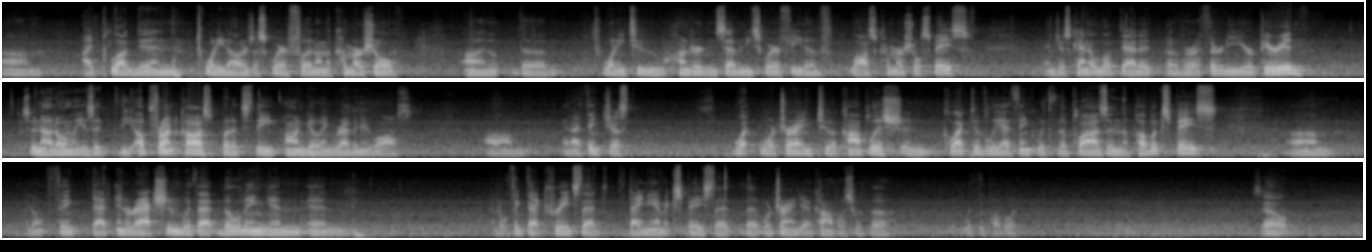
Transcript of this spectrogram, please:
Um, I plugged in $20 a square foot on the commercial, on the 2,270 square feet of lost commercial space, and just kind of looked at it over a 30-year period. So not only is it the upfront cost, but it's the ongoing revenue loss. Um, And I think just what we're trying to accomplish, and collectively, I think with the plaza and the public space, um, I don't think that interaction with that building and, and I don't think that creates that dynamic space that, that we're trying to accomplish with the, with the public. So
